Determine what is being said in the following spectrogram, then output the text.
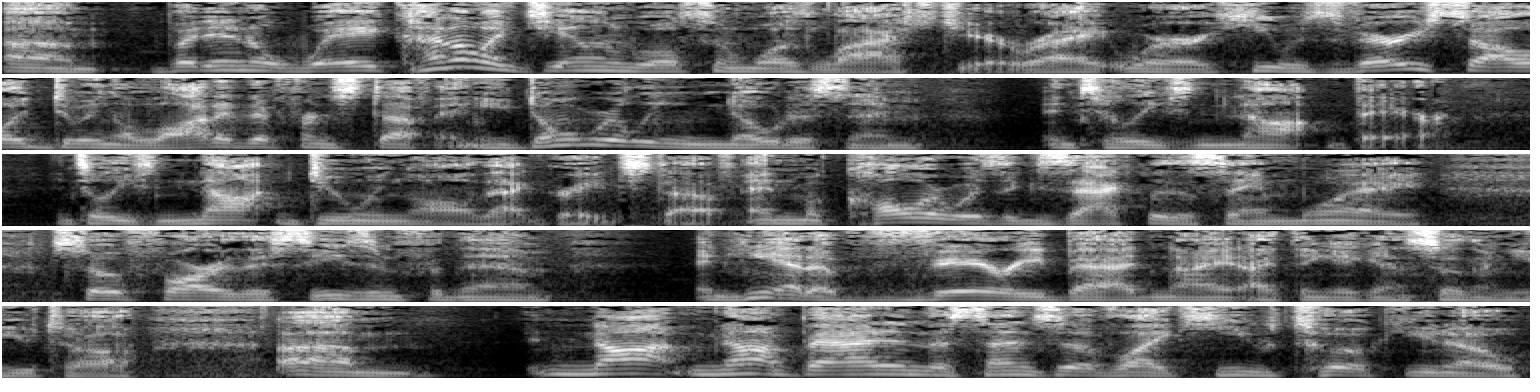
Um, but in a way, kind of like Jalen Wilson was last year, right? Where he was very solid doing a lot of different stuff and you don't really notice him until he's not there, until he's not doing all that great stuff. And McCullar was exactly the same way so far this season for them. And he had a very bad night, I think, against Southern Utah. Um, not not bad in the sense of like he took you know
